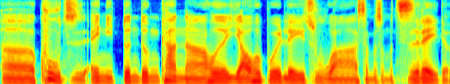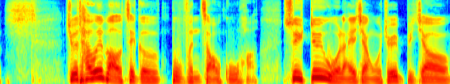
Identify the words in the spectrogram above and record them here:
呃裤子，哎、你蹲蹲看啊，或者腰会不会勒住啊？什么什么之类的，就他会把我这个部分照顾好。所以对于我来讲，我觉得比较，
